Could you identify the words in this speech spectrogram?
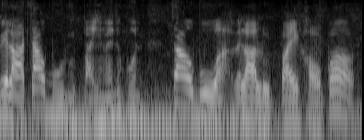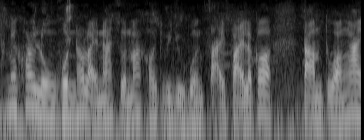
เวลาเจ้าบูหลุดไปเห็นไหมทุกคน เจ้าบูอะเวลาหลุดไปเขาก็ไม่ค่อยลงคนเท่าไหร่นะ ส่วนมากเขาจะไปอยู่บนสายไฟแล้วก็ตามตัวง่าย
